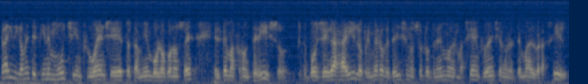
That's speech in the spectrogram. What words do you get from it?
prácticamente tiene mucha influencia, y esto también vos lo conocés, el tema fronterizo. Vos llegás ahí, lo primero que te dicen, nosotros tenemos demasiada influencia con el tema del Brasil.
